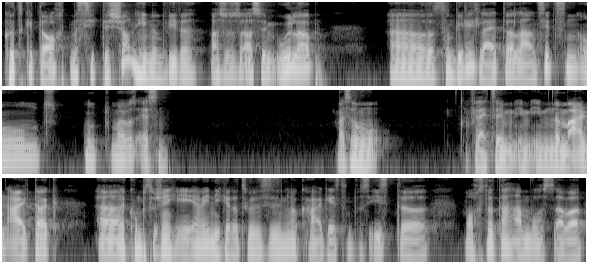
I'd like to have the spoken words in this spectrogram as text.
kurz gedacht, man sieht das schon hin und wieder. Also, so- also im Urlaub, äh, dass dann wirklich Leute allein sitzen und, und mal was essen. Also, vielleicht so im, im, im normalen Alltag äh, kommst du wahrscheinlich eher weniger dazu, dass du in ein Lokal gehst und was isst, da machst du daheim was. Aber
